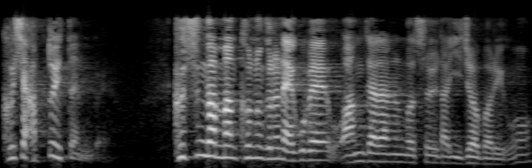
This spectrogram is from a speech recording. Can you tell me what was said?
그것이 압도했다는 거예요. 그 순간만큼은 그런 애굽의 왕자라는 것을 다 잊어버리고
